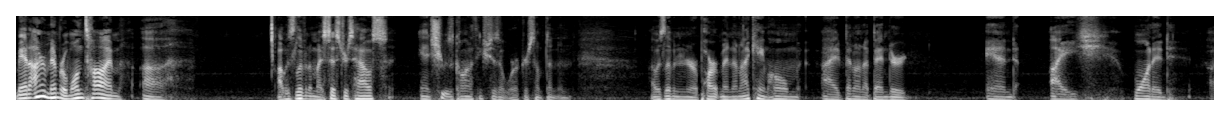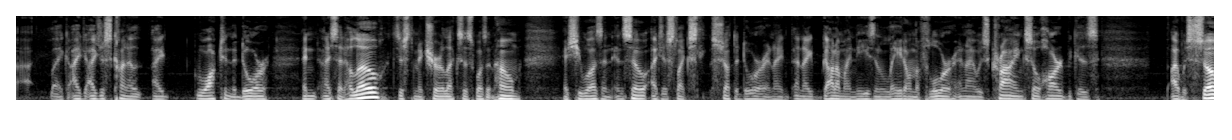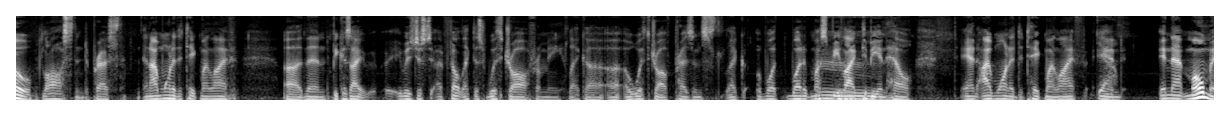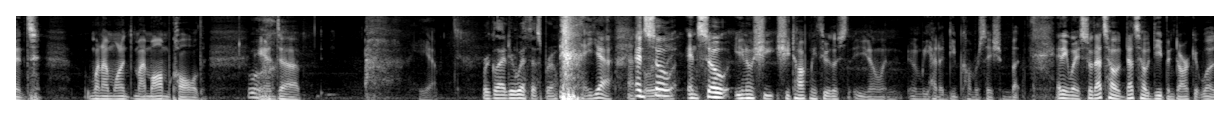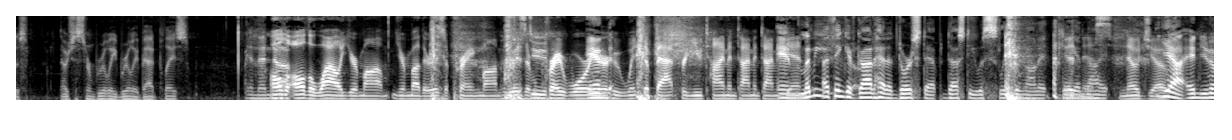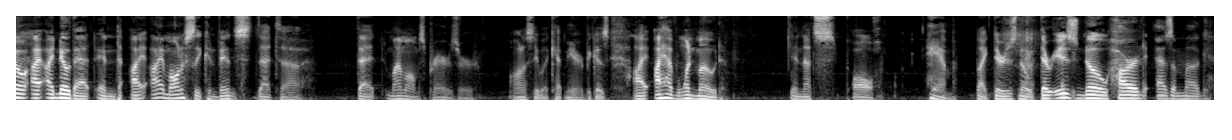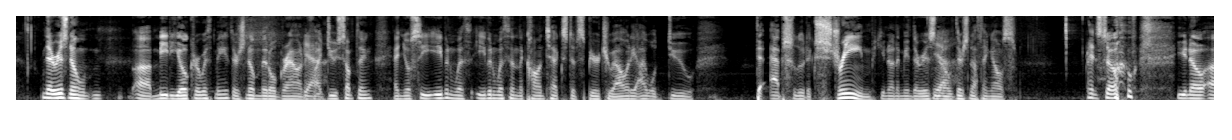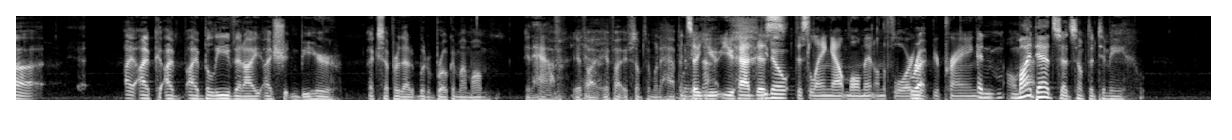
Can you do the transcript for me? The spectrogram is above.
man, I remember one time, uh, I was living at my sister's house and she was gone. I think she was at work or something. And I was living in her apartment and I came home. I had been on a bender and I wanted, uh, like, I, I just kind of, I walked in the door and I said hello just to make sure Alexis wasn't home, and she wasn't. And so I just like s- shut the door and I and I got on my knees and laid on the floor and I was crying so hard because I was so lost and depressed, and I wanted to take my life. Uh, then because I it was just I felt like this withdrawal from me like a, a, a withdrawal of presence like of what what it must be like to be in hell and I wanted to take my life. Yeah. and in that moment when I wanted my mom called. And uh, yeah. We're glad you're with us, bro. yeah. And so and so you know she she talked me through this you know and, and we had a deep conversation. But anyway so that's how that's how deep and dark it was. I was just in a really really bad place and then all uh, the, all the while, your mom, your mother is a praying mom who is a Dude, prayer warrior and- who went to bat for you time and time and time and again. let me I think if God had a doorstep, Dusty was sleeping on it day and night. No joke. Yeah, and you know, I, I know that, and I I am honestly convinced that uh, that my mom's prayers are honestly what kept me here because I I have one mode, and that's all ham. Like there is no there is no Hard as a mug. there is no uh, mediocre with me. There's no middle ground. If I do something, and you'll see, even with even within the context of spirituality, I will do the absolute extreme. You know what I mean? There is no, there's nothing else. And so, you know, uh, I, I, I I believe that I, I shouldn't be here, except for that it would have broken my mom in half if I if I if something would have happened. And to so you you had this You know- this laying out moment on the floor. Right. You're, you're praying, and all my that. dad said something to me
